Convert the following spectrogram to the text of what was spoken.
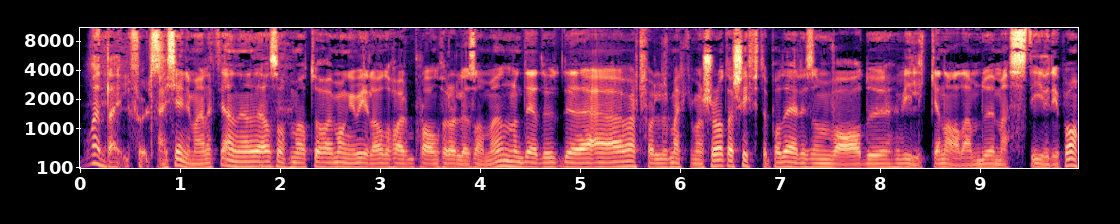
Det var en deilig følelse. Jeg kjenner meg litt igjen i det, altså, med at du har mange biler og du har en plan for alle sammen. Men det, du, det jeg i hvert fall merker meg sjøl, at jeg skifter på, det er liksom hva du, hvilken av dem du er mest ivrig på.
